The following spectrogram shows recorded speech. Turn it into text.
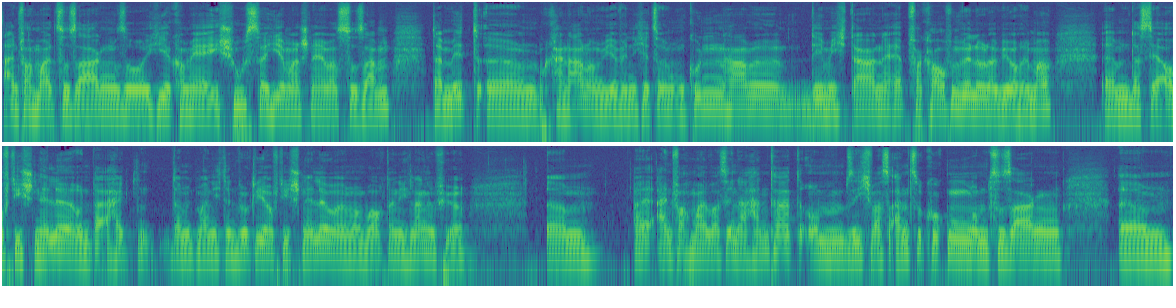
einfach mal zu sagen, so hier komm her, ich schuster hier mal schnell was zusammen, damit, ähm, keine Ahnung, wenn ich jetzt irgendeinen Kunden habe, dem ich da eine App verkaufen will oder wie auch immer, ähm, dass der auf die Schnelle und da halt, damit meine ich dann wirklich auf die Schnelle, weil man braucht da nicht lange für, ähm, einfach mal was in der Hand hat, um sich was anzugucken, um zu sagen, ähm,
